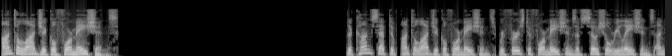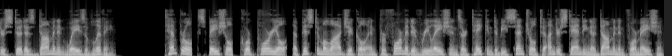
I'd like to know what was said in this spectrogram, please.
Ontological formations. The concept of ontological formations refers to formations of social relations understood as dominant ways of living. Temporal, spatial, corporeal, epistemological and performative relations are taken to be central to understanding a dominant formation.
